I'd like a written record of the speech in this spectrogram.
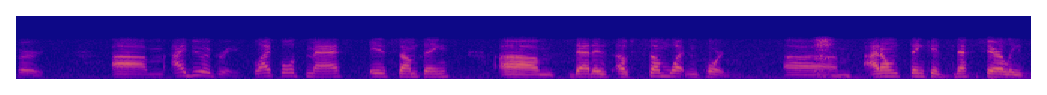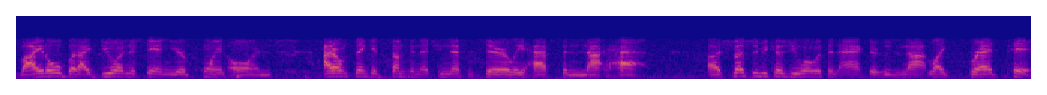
first. Um, I do agree. Black Bolt's mask is something um, that is of somewhat importance. Um, I don't think it's necessarily vital, but I do understand your point on. I don't think it's something that you necessarily have to not have, uh, especially because you went with an actor who's not like Brad Pitt,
